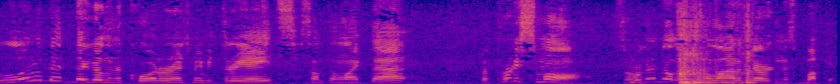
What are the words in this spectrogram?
a little bit bigger than a quarter inch, maybe 3 eighths, something like that, but pretty small. So we're to be able to put a lot of dirt in this bucket.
